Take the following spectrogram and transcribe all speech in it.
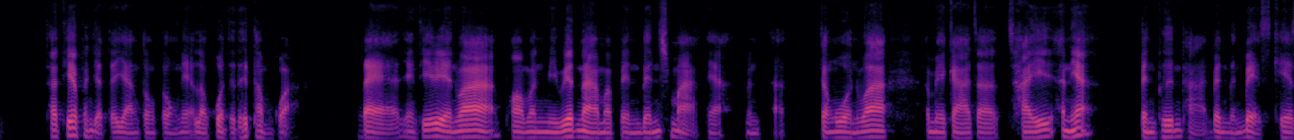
20 ถ้าเทียบปัญญัตยางตรงๆเนี่ยเราควรจะได้ต่ำกว่า แต่อย่างที่เรียนว่าพอมันมีเวียดนามมาเป็นเบนช์มาร์กเนี่ย มันอาจ กังวลว่าอเมริกาจะใช้อันเนี้ยเป็นพื้นฐานเป็นเหมือนเบสเคส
